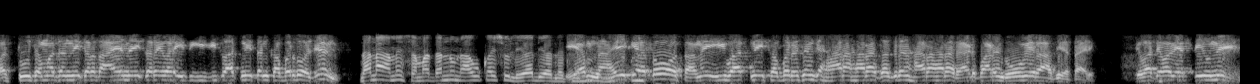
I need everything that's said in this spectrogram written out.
બસ તું સમાધાન નહીં કરતા આ નહીં કરે બીજી વાતની તને ખબર તો હશે ને? ના ના અમે સમાધાનનું ને આવું કશું લેવા દેવા નથી. એમ નહીં કેતો તને ઈ વાતની ખબર હશે ને કે હારા હારા કગરે હારા હારા રાડ પાડે રોવે રાખે અત્યારે. એવા તેવા વ્યક્તિઓ નહીં.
